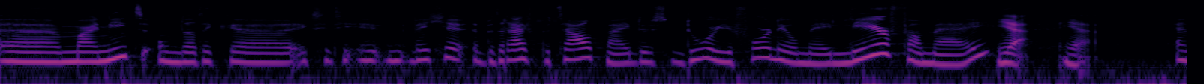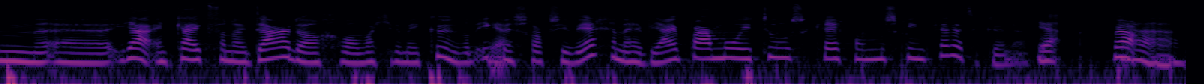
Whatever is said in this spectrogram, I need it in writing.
Uh, maar niet omdat ik, ik zit hier, weet je, het bedrijf betaalt mij, dus doe er je voordeel mee. Leer van mij. Ja, ja. En, ja, en kijk vanuit daar dan gewoon wat je ermee kunt. Want ik ben straks weer weg en dan heb jij een paar mooie tools gekregen om misschien verder te kunnen. Ja, ja. ja.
